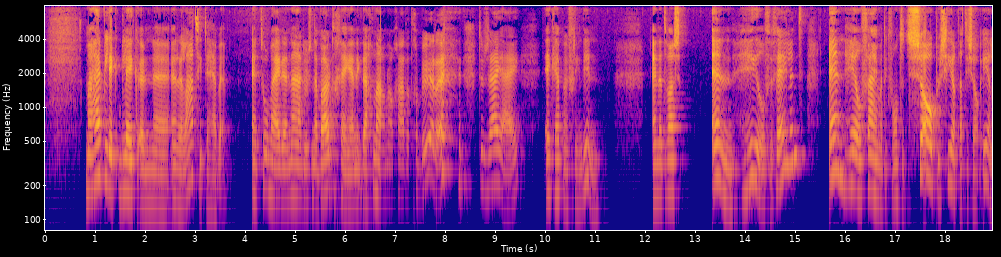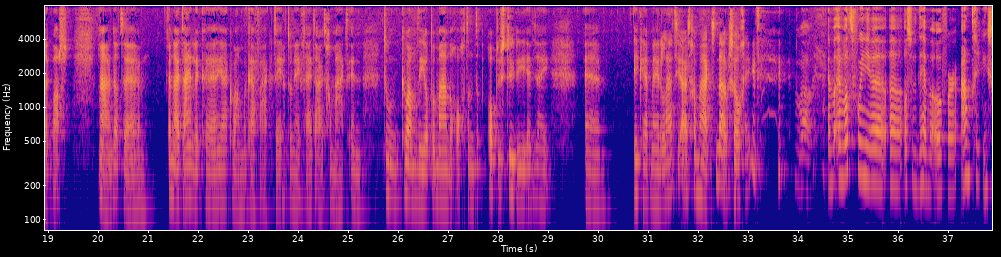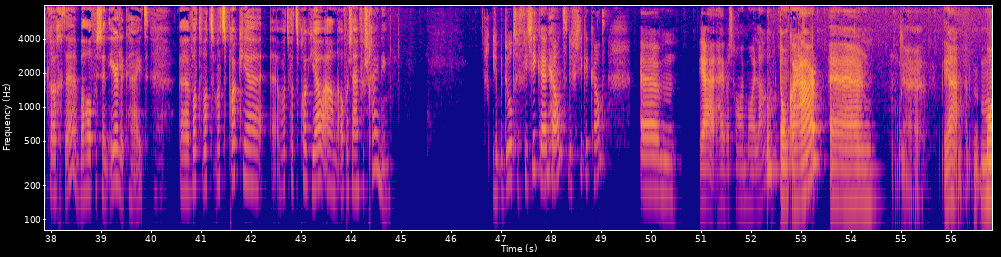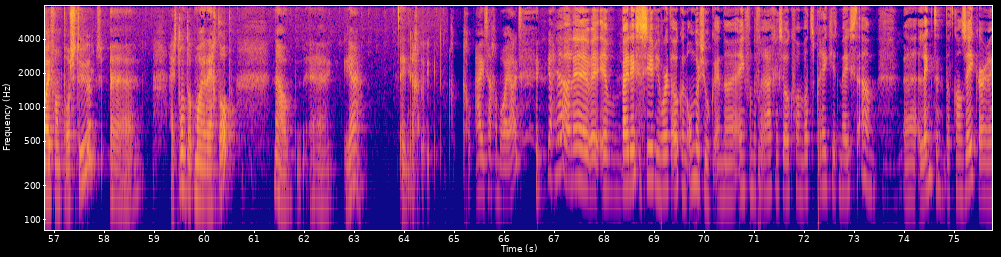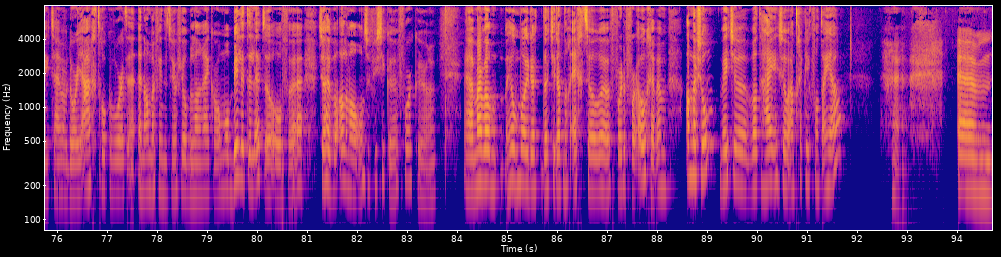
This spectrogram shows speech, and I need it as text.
Maar hij bleek, bleek een, eh, een relatie te hebben. En toen wij daarna dus naar buiten gingen en ik dacht, nou, nou gaat het gebeuren. toen zei hij, ik heb een vriendin. En het was en heel vervelend en heel fijn, want ik vond het zo plezierig dat hij zo eerlijk was. Nou, dat... eh, en uiteindelijk eh, ja, kwamen we elkaar vaker tegen. Toen heeft hij het uitgemaakt. En toen kwam hij op een maandagochtend op de studie en zei... eh, ik heb mijn relatie uitgemaakt. Nou, zo ging het. Wauw. En, en wat vond je, als we het hebben over aantrekkingskracht, hè, behalve zijn eerlijkheid, wat, wat, wat, sprak je, wat, wat sprak jou aan over zijn verschijning? Je bedoelt de fysieke Ja. kant? De fysieke kant? Ehm, ja, hij was gewoon mooi lang. Donker haar. Ehm, eh, ja, mooi van postuur. Eh, hij stond ook mooi rechtop. Nou, eh, ja. Hij zag er mooi uit. ja. Ja, nee, eh, bij deze serie hoort ook een onderzoek. En eh, een van de vragen is ook van, wat spreek je het meeste aan? Eh, lengte, dat kan zeker iets zijn waardoor je aangetrokken wordt. Een ander vindt het weer veel belangrijker om op billen te letten. Of zo hebben we allemaal onze fysieke voorkeuren. Maar wel heel mooi dat, dat je dat nog echt zo voor, de, voor ogen hebt. En andersom, weet je wat hij zo aantrekkelijk vond aan jou? Ehm,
